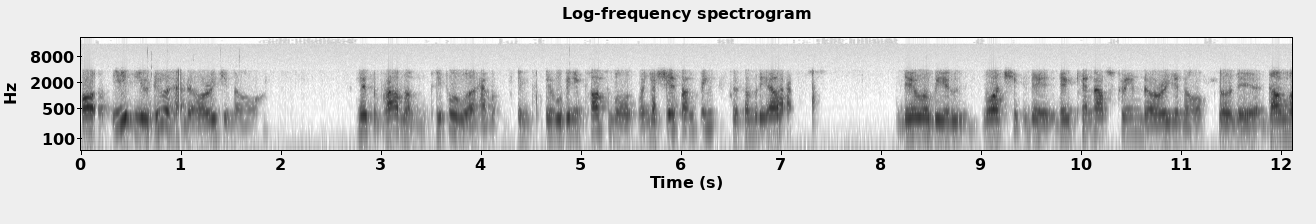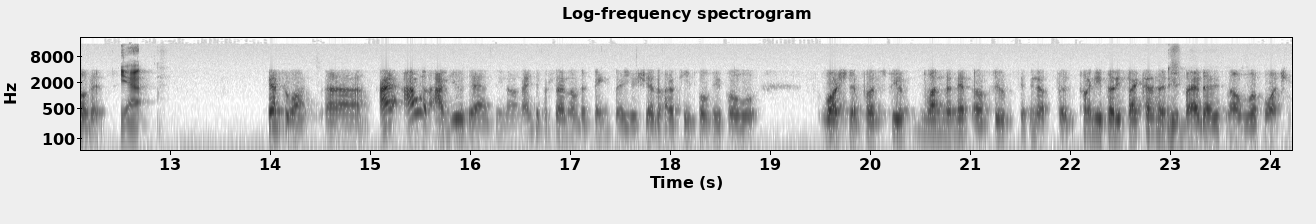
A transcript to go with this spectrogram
or if you do have the original, here's the problem: people will have it will be impossible when you share something to somebody else. They will be watching. They, they cannot stream the original, so they download it. Yeah. Guess what? Uh, I I would argue that you know 90% of the things that you share to other people, people will watch the first few one minute or few you know 20 30 seconds and decide that it's not worth watching.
